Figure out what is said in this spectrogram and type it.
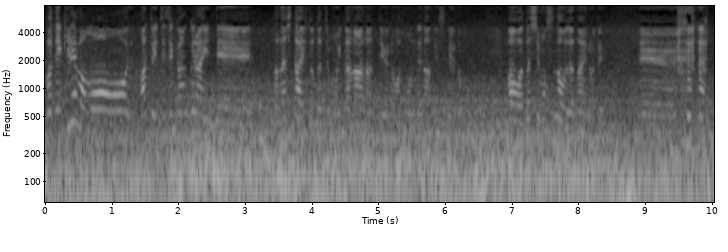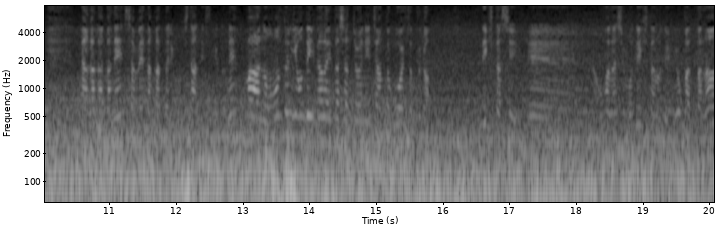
まあ、できればもうあと1時間ぐらいいて話したい人たちもいたななんていうのが本音なんですけれども、まあ、私も素直じゃないので、えー なかなかね喋んなかったりもしたんですけどね、まあ、あの本当に呼んでいただいた社長にちゃんとご挨拶ができたし、えー話もできたので良かったな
